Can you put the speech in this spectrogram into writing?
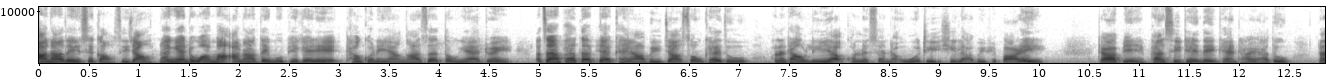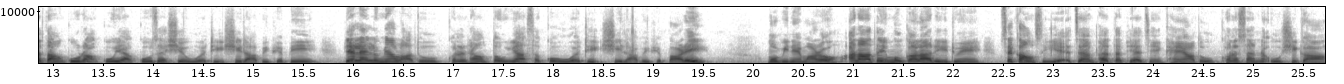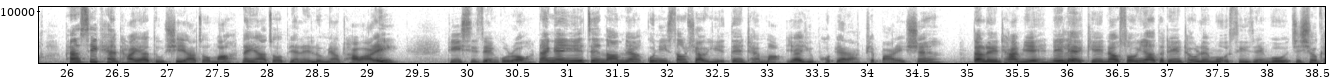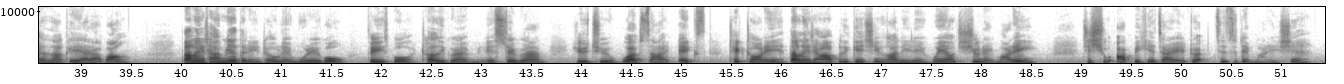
အာဏာသိမ်းစစ်ကောင်စီကြောင့်နိုင်ငံတော်မှာအာဏာသိမ်းမှုဖြစ်ခဲ့တဲ့1953ရက်အတွင်းအကြမ်းဖက်တပ်ဖြတ်ခံရပြီးကြာဆုံးခဲ့သူ9482ဦးအထိရှိလာပြီဖြစ်ပါတယ်။ဒါအပြင်ဖမ်းဆီးထိန်းသိမ်းခံထားရသူ2998ဦးအထိရှိလာပြီဖြစ်ပြီးပြည်လည်လွတ်မြောက်လာသူ9319ဦးအထိရှိလာပြီဖြစ်ပါတယ်။မွန်ပြည်နယ်မှာတော့အာနာသိမ်းမှုကာလတွေအတွင်းစစ်ကောင်စီရဲ့အကြမ်းဖက်တပ်ဖြတ်ခြင်းခံရသူ82ဦးရှိကဖမ်းဆီးခံထားရသူ800ကျော်မှာ200ကျော်ပြန်လည်လွတ်မြောက်ထားပါတယ်။ ဒီအစီအစဉ်ကိုတော့နိုင်ငံရေးကျင်းသားများကုညီဆောင်ရှောက်ရေးအသင်းထံမှရယူဖော်ပြတာဖြစ်ပါတယ်ရှင်။တလင်ထိုင်းရဲ့နေ့လည်ခင်းနောက်ဆုံးရသတင်းထုတ်လွှင့်မှုအစီအစဉ်ကိုကြည့်ရှုခံစားခဲ့ရတာပါ။တလင်ထိုင်းရဲ့သတင်းထုတ်လွှင့်မှုတွေကို Facebook, Telegram, Instagram, YouTube, Website, X, TikTok နဲ့တလင်ထား application ကနေလည်းဝင်ရောက်ကြည့်ရှုနိုင်ပါတယ်။ကြည့်ရှုအားပေးခဲ့ကြတဲ့အတွက်ကျေးဇူးတင်ပါတယ်ရှင်။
